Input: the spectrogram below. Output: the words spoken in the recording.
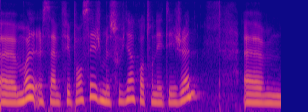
Euh, moi, ça me fait penser, je me souviens quand on était jeunes, euh,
